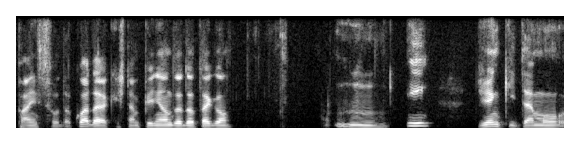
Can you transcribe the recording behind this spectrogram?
państwo dokłada jakieś tam pieniądze do tego. Mm, I dzięki temu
